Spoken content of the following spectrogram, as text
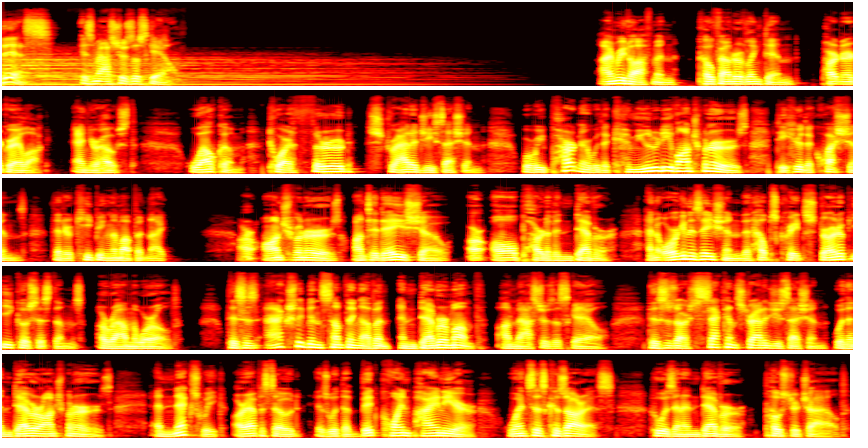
This is Masters of Scale. I'm Reid Hoffman, co founder of LinkedIn, partner at Greylock, and your host. Welcome to our third strategy session, where we partner with a community of entrepreneurs to hear the questions that are keeping them up at night. Our entrepreneurs on today's show are all part of Endeavor, an organization that helps create startup ecosystems around the world. This has actually been something of an Endeavor month on Masters of Scale. This is our second strategy session with Endeavor entrepreneurs. And next week, our episode is with the Bitcoin pioneer, Wences Casares, who is an Endeavor poster child.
